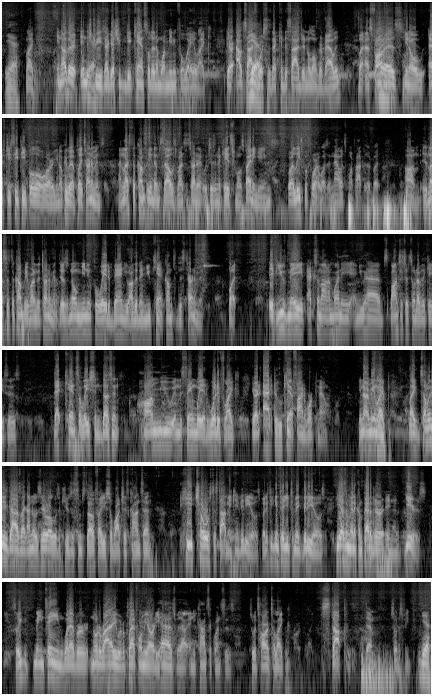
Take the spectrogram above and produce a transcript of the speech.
yeah. Like in other industries, I guess you can get canceled in a more meaningful way. Like there are outside Yeah. forces that can decide you're no longer valid. But as far Mm-hmm. as you know, FGC people or you know people that play tournaments, unless the company themselves runs the tournament, which isn't the case for most fighting games, or at least before it wasn't. Now it's more popular, but um, unless it's the company running the tournament, there's no meaningful way to ban you other than you can't come to this tournament. But if you've made X amount of money and you have sponsorships, or whatever the case is, that cancellation doesn't harm you in the same way it would if like you're an actor who can't find work now. You know what I mean? Like like some of these guys, like I know Zero was accused of some stuff. I used to watch his content. He chose to stop making videos, but if he continued to make videos, he hasn't been a competitor in years. So he can maintain whatever notoriety, whatever platform he already has without any consequences. So it's hard to like stop them, so to speak. Yeah.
